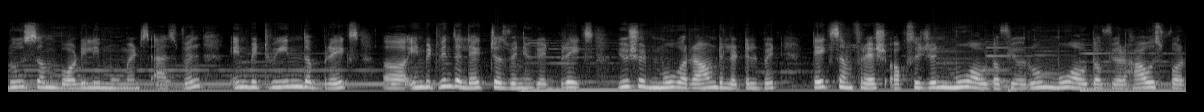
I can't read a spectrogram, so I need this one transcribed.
do some bodily movements as well. In between the breaks uh, in between the lectures when you get breaks you should move around a little bit take some fresh oxygen move out of your room move out of your house for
